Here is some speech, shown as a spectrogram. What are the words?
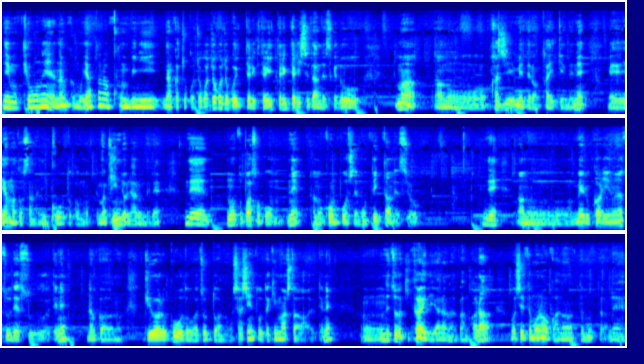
でも今日ねなんかもうやたらコンビニなんかちょこちょこちょこちょこ行ったり来たり行ったり来たりしてたんですけどまああの初めての体験でね、えー、大和さん行こうとか思って、まあ、近所にあるんでね。でノートパソコンねあの梱包して持って行ったんですよ。で、あのメルカリのやつです」ってね。なんかあの QR コードはちょっとあの写真撮ってきましたってね、うん、でちょっと機械でやらなあかんから教えてもらおうかなって思ったらね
